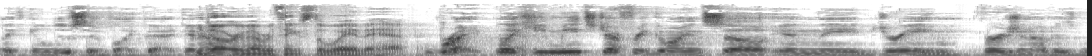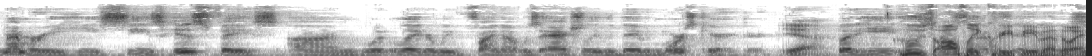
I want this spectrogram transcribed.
like elusive like that. You, you don't remember things the way they happen. Right. Like he meets Jeffrey going so in the dream version of his memory, he sees his face on what later we find out was actually the David Morse character. Yeah, But he Who's awfully perception creepy, by the way.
